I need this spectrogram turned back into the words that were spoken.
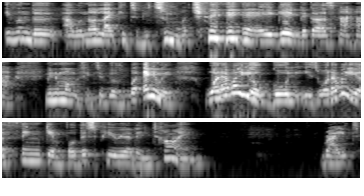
Even though I would not like it to be too much again because minimum effective goals. But anyway, whatever your goal is, whatever you're thinking for this period in time, right?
